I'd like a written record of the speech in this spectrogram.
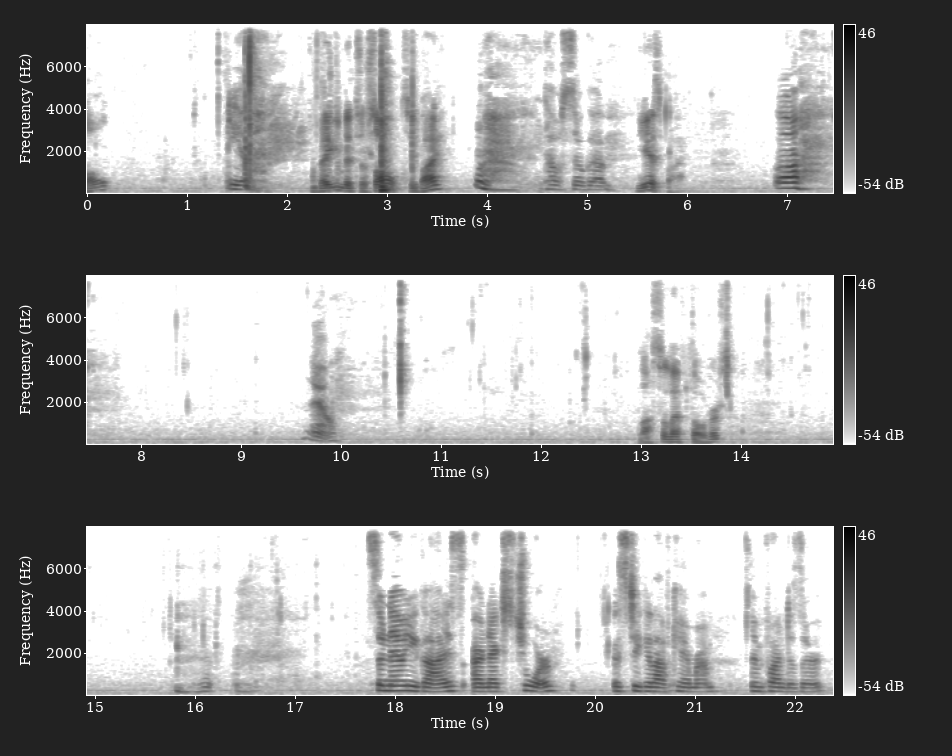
Salt? Yeah. Bacon bits are salt, see bye? that was so good. Yes, bye. Oh. Now, Lots of leftovers. so now you guys, our next chore is to get off camera and find dessert.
